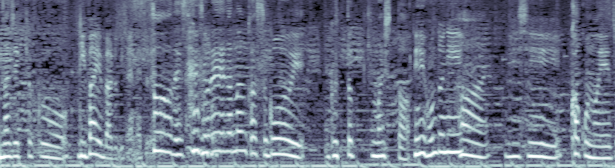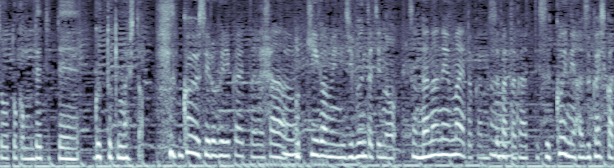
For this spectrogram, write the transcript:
の同じ曲を。リバイバルみたいなやつ。でそうです。それがなんかすごいグッときました。えー、本当に？はい嬉しい。過去の映像とかも出ててグッときました。すっごい後ろ振り返ったらさ、うん。大きい画面に自分たちのその7年前とかの姿があってすっごいね恥ずかしかっ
